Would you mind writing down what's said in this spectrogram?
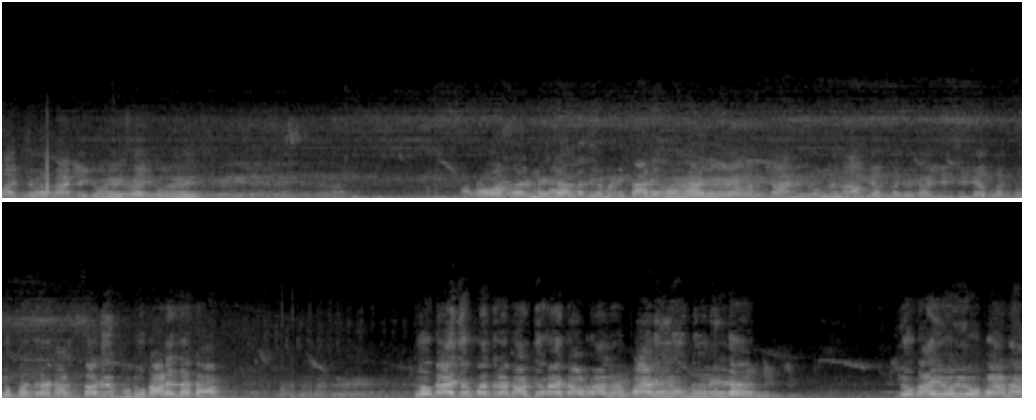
काटे घेऊन येईल, येईल. मी चाललं हे म्हणे काढे घेऊन आले. तो पत्रकार चालू आहे फोटो काढायचा काम. तो काय तो पत्रकार तो काय काढून राहिला? पाणी येऊन तू इकडं. यो काय यो यो का ना.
